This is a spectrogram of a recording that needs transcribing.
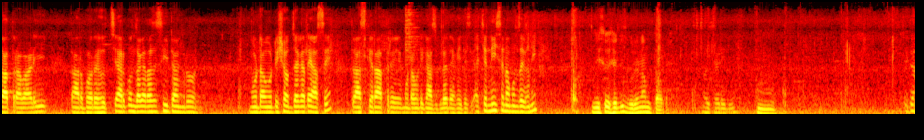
যাত্রাবাড়ি তারপরে হচ্ছে আর কোন জায়গাতে আছে? সিটাং রোড মোটামুটি সব জায়গাতে আছে। তো আজকে রাত্রে মোটামুটি গাছগুলো দেখাইতেছি। আচ্ছা নিচে নামন জায়গা নি। নিশ্চয়ই সেটি ঘুরে নামতে হবে ওই ছেড়ে দিই হুম। এটা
